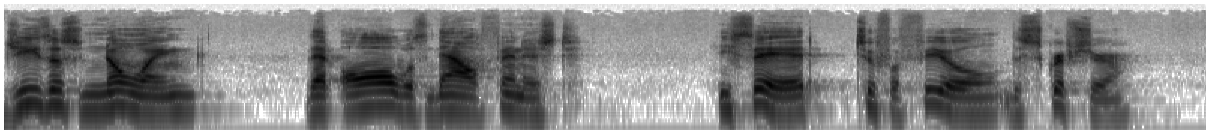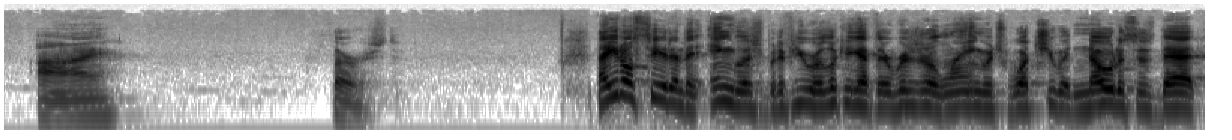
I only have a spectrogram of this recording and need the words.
Jesus, knowing that all was now finished, he said, To fulfill the scripture, I thirst. Now, you don't see it in the English, but if you were looking at the original language, what you would notice is that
